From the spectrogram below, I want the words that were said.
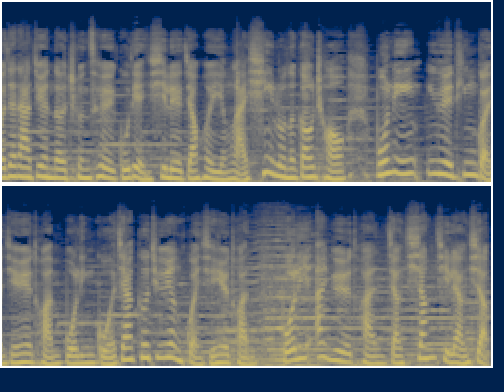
国家大剧院的纯粹古典系列将会迎来新一轮的高潮。柏林音乐厅管弦乐团、柏林国家歌剧院管弦乐团、柏林爱乐乐团将相继亮相，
